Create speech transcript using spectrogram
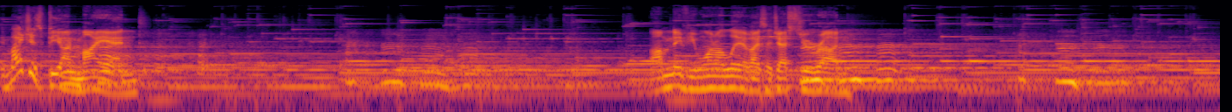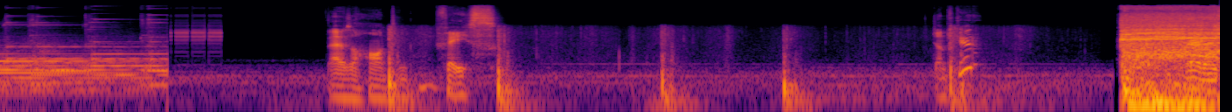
It might just be on my mm-hmm. end. Mm-hmm. Pomni, if you want to live, I suggest you mm-hmm. run. That is a haunting face. Jump scared? There it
